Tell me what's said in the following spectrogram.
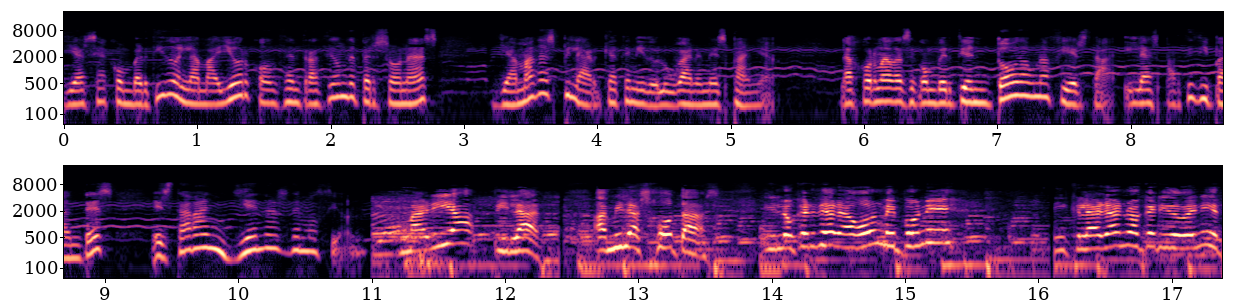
ya se ha convertido en la mayor concentración de personas llamadas Pilar que ha tenido lugar en España. La jornada se convirtió en toda una fiesta y las participantes estaban llenas de emoción. María Pilar, a mí las Jotas. Y lo que es de Aragón me pone... Clara no ha querido venir.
